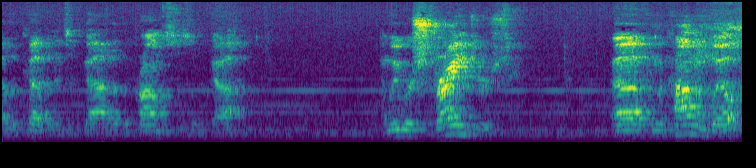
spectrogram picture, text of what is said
of the covenants of God, of the promises of God. And we were strangers uh, from the commonwealth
